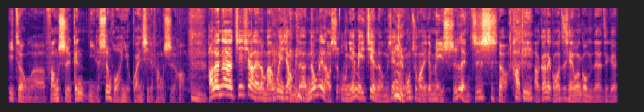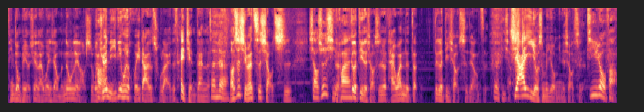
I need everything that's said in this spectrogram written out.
一种呃方式，跟你的生活很有关系的方式哈。嗯，好了，那接下来呢，我们要问一下我们的 Nomlin 老师，五年没见了，我们现在蒋公厨房一个美食冷知识哦。好的，啊，刚才广告之前问过我们的这个听众朋友，现在来问一下我们 Nomlin 老师，我觉得你一定会回答的出来，这太简单了，真的。老师喜欢吃小吃。吃，小吃喜欢各地的小吃，就台湾的各各地小吃这样子。各地小吃。嘉义有什么有名的小吃？鸡肉饭。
